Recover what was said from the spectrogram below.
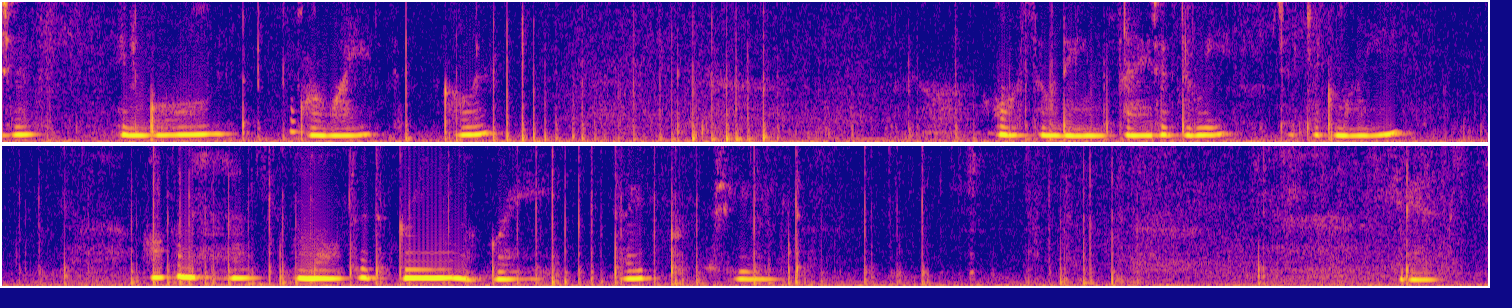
edges in gold or white color. Also, the inside of the leaf, just like mine, often has malted green or gray type shade. It is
